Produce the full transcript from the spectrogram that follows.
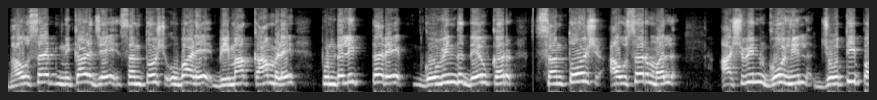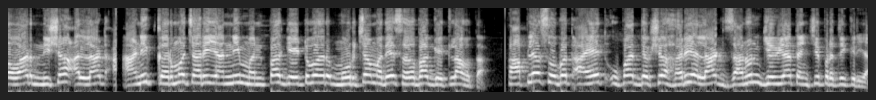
भाऊसाहेब निकाळजे संतोष उबाळे भीमा कांबळे पुंडलिक तरे गोविंद देवकर संतोष अवसरमल अश्विन गोहिल ज्योती पवार निशा अल्लाट आणि कर्मचारी यांनी मनपा गेटवर मोर्चामध्ये सहभाग घेतला होता. आपल्यासोबत आहेत उपाध्यक्ष हरी अलाट. जाणून घेऊया त्यांची प्रतिक्रिया.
